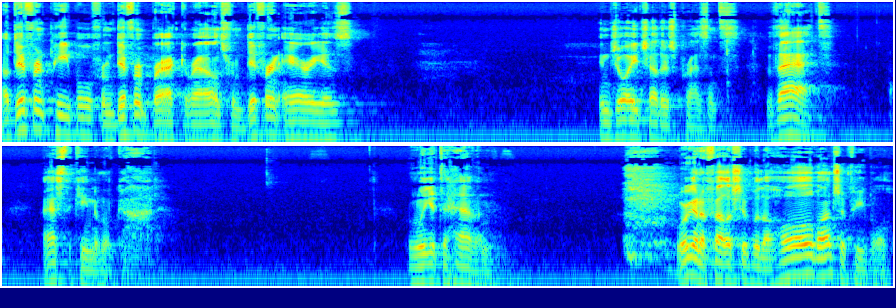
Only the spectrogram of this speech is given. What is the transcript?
how different people from different backgrounds, from different areas, enjoy each other's presence. That, that's the kingdom of God. When we get to heaven, we're going to fellowship with a whole bunch of people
